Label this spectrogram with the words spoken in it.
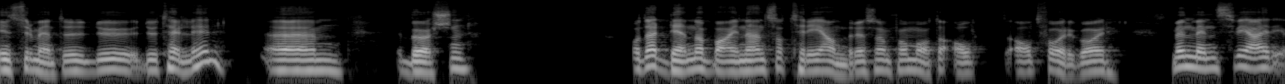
instrumenter du, du teller. eh, børsen. Og det er den og Binance og tre andre som på en måte alt, alt foregår. Men mens vi er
